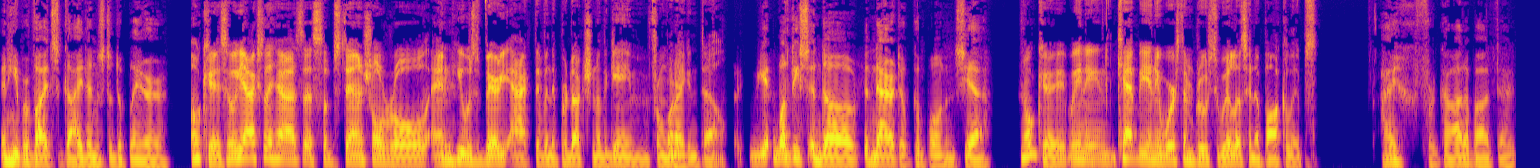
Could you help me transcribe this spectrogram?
and he provides guidance to the player. Okay, so he actually has a substantial role, and he was very active in the production of the game, from what Yeah. I can tell. Yeah, well, at least in the, the narrative components, yeah. Okay, I mean, it can't be any worse than Bruce Willis in Apocalypse. I forgot about that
